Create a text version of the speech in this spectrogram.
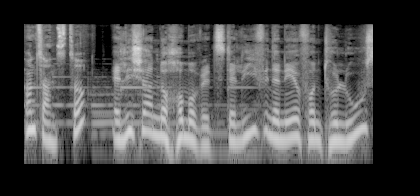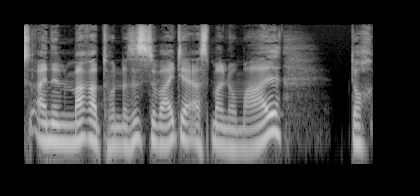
Und sonst so? Elisha Nochomowitz, der lief in der Nähe von Toulouse einen Marathon. Das ist soweit ja erstmal normal. Doch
